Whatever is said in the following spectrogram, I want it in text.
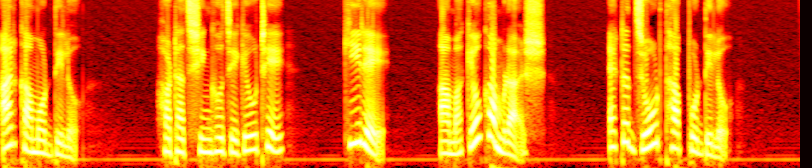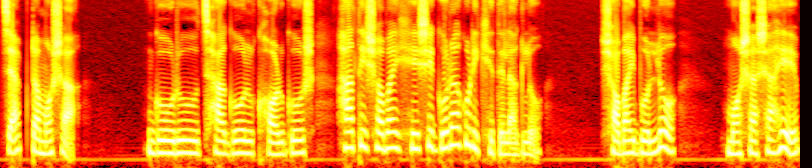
আর কামড় দিল। হঠাৎ সিংহ জেগে উঠে, কি রে, আমাকেও কামড়াস? একটা জোর থাপ্পড় দিল। চ্যাপটা মশা গরু, ছাগল, খরগোশ, হাতি সবাই হেসে গোড়াগড়ি খেতে লাগল। সবাই বলল, মশা সাহেব,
